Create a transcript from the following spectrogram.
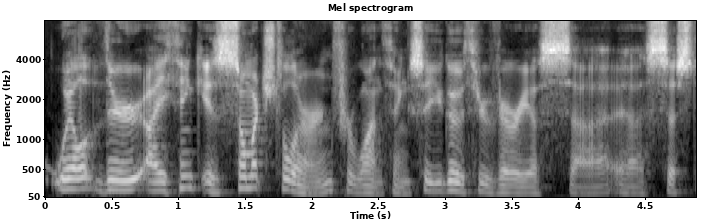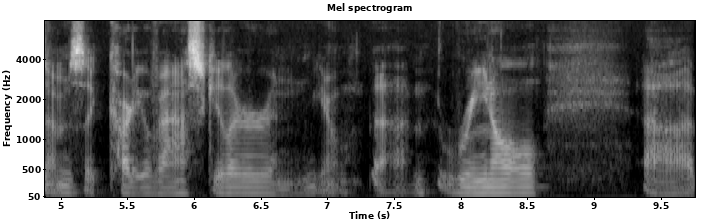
Well, there I think is so much to learn for one thing. So you go through various uh, uh, systems like cardiovascular and you know um, renal. Uh,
